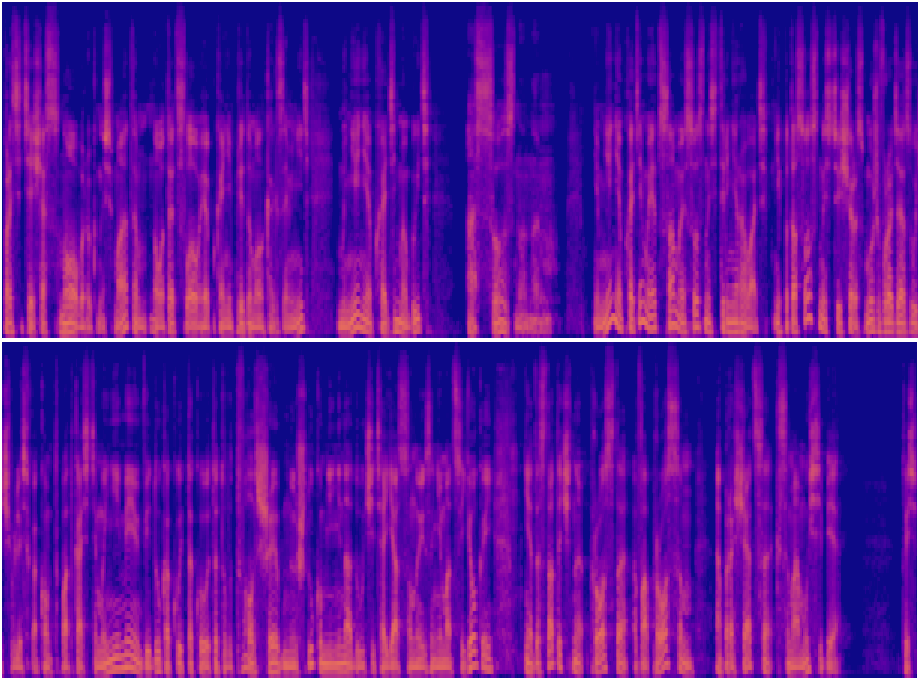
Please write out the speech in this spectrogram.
простите, я сейчас снова ругнусь матом, но вот это слово я пока не придумал, как заменить. Мне необходимо быть осознанным. И мне необходимо эту самую осознанность тренировать. И под осознанностью, еще раз, мы уже вроде озвучивались в каком-то подкасте, мы не имеем в виду какую-то такую вот эту вот волшебную штуку, мне не надо учить аясану и заниматься йогой, мне достаточно просто вопросом обращаться к самому себе. То есть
